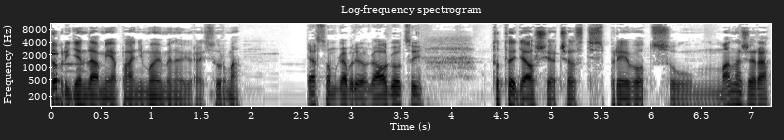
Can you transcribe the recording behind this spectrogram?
Dobrý deň dámy a páni, moje meno je Juraj Surma. Ja som Gabriel Galgoci. Toto je ďalšia časť z prievodcu manažera,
